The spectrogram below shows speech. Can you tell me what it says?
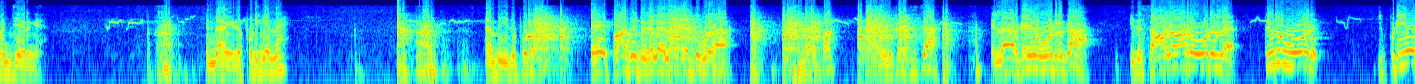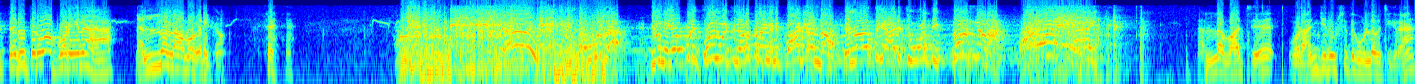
கொஞ்சம் இருங்க. இந்தாங்க இதை பிடிங்க என்ன? தம்பி இது போடுறா. ஏய் பாத்துட்டு இருக்கல எல்லாம் கட்டுக்குறா இந்தாப்பா அவளுக்கு கிடைச்சிச்சா எல்லார் கையில ஓடு இருக்கா? இது சாதாரண ஓடு இல்ல திரு ஓடு. இப்படியே தெரு தெருவா போறீங்கன்னா நல்ல லாபம் கிடைக்கும். இவங்க எப்படி தொழில் வச்சு நடத்துறாங்க நீ பாக்குறா எல்லாத்தையும் அடிச்சு உடத்தி நல்ல வாட்ச் ஒரு அஞ்சு நிமிஷத்துக்கு உள்ள வச்சுக்கிறேன்.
